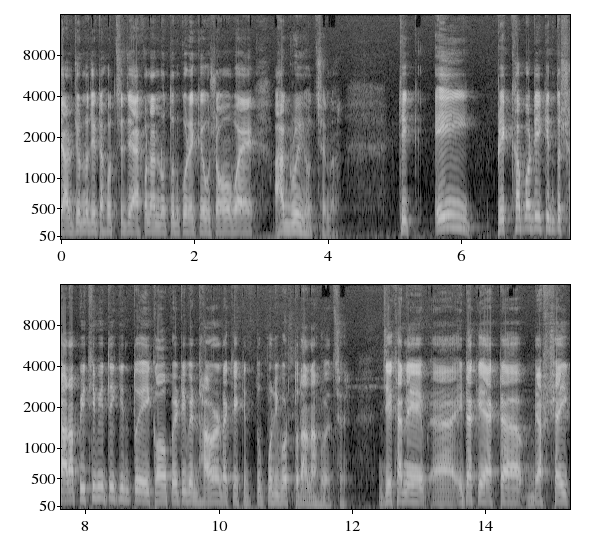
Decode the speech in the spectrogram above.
যার জন্য যেটা হচ্ছে যে এখন আর নতুন করে কেউ সমবায়ে আগ্রহী হচ্ছে না। ঠিক এই প্রেক্ষাপটেই কিন্তু সারা পৃথিবীতে কিন্তু এই কোঅপারেটিভের ধারণাটাকে কিন্তু পরিবর্তন আনা হয়েছে। যেখানে এটাকে একটা ব্যবসায়িক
